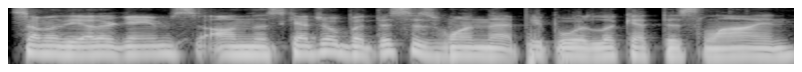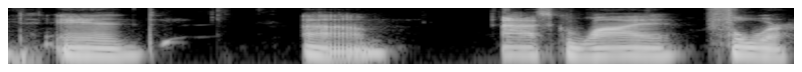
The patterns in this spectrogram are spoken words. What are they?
some of the other games on the schedule, but this is one that people would look at this line and um, ask why four.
